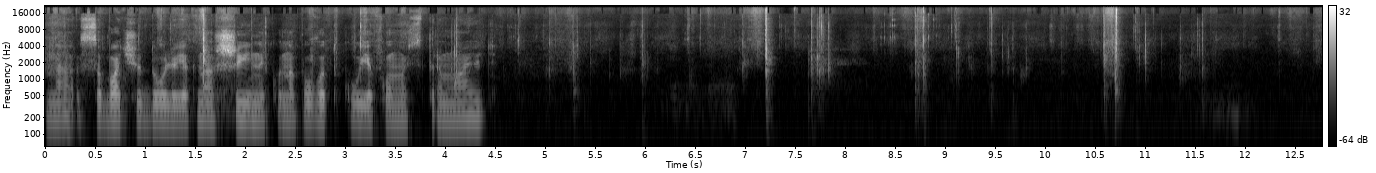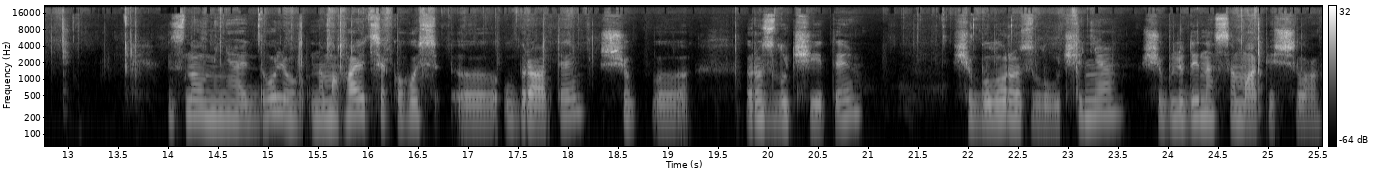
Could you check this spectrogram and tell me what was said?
на собачу долю, як на шийнику, на поводку якомусь тримають. Знову міняють долю, намагаються когось е, убрати, щоб е, розлучити, щоб було розлучення, щоб людина сама пішла.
